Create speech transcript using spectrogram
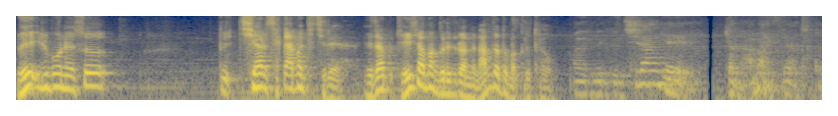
왜 일본에서 또 치아를 새까맣게 칠해? 여자 제이샤만 그런 줄 알았는데 남자도 막 그렇더라고. 아니 근데 그 칠한 게 그냥 남아 있어야 자꾸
